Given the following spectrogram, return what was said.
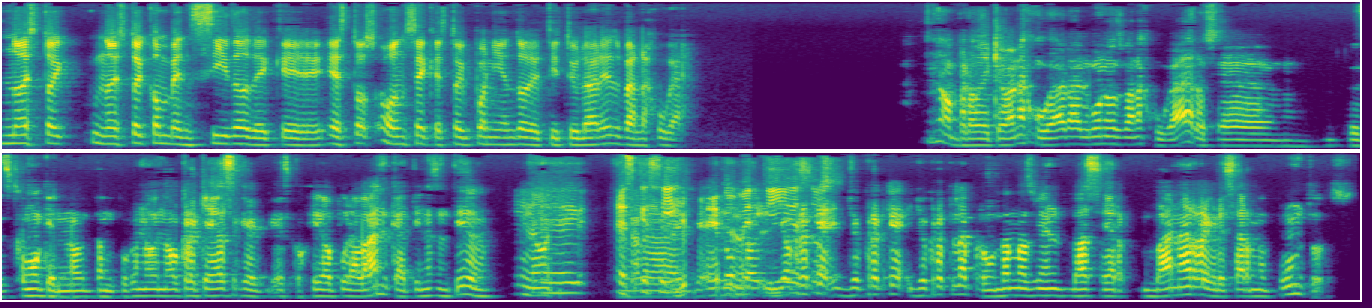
no estoy, no estoy convencido de que estos 11 que estoy poniendo de titulares van a jugar. No, pero de que van a jugar, algunos van a jugar, o sea, es como que no, tampoco no, no creo que hayas escogido a pura banca, tiene sentido. No, eh, es que sí, yo, creo que, yo creo que, yo creo que la pregunta más bien va a ser, ¿van a regresarme puntos?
